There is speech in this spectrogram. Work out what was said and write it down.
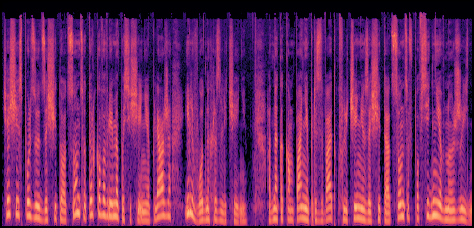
чаще используют защиту от солнца только во время посещения пляжа или водных развлечений. Однако кампания призывает к включению защиты от солнца в повседневную жизнь.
